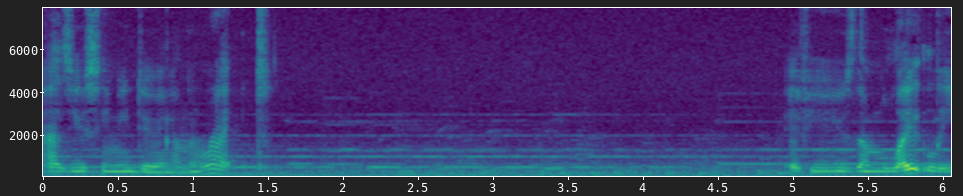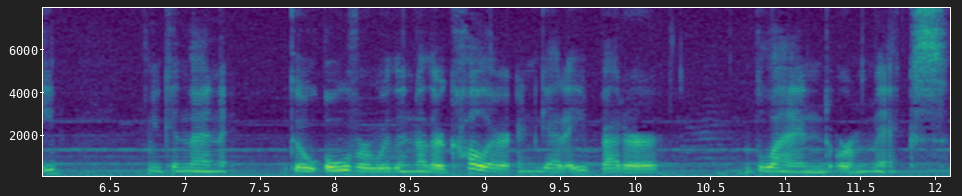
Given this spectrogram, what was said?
as you see me doing on the right. If you use them lightly, you can then go over with another color and get a better blend or mix.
